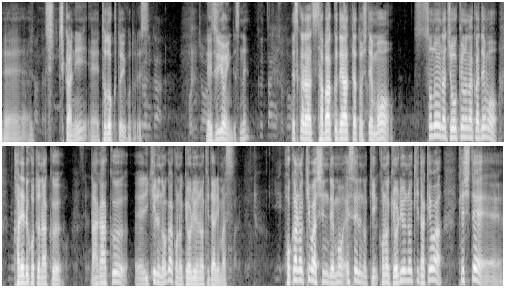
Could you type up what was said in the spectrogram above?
えー、地下に届くということです。根強いんですね。ですから砂漠であったとしてもそのような状況の中でも枯れることなく長く生きるのがこの魚流の木であります。他の木は死んでもエセルの木この魚流の木だけは決して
